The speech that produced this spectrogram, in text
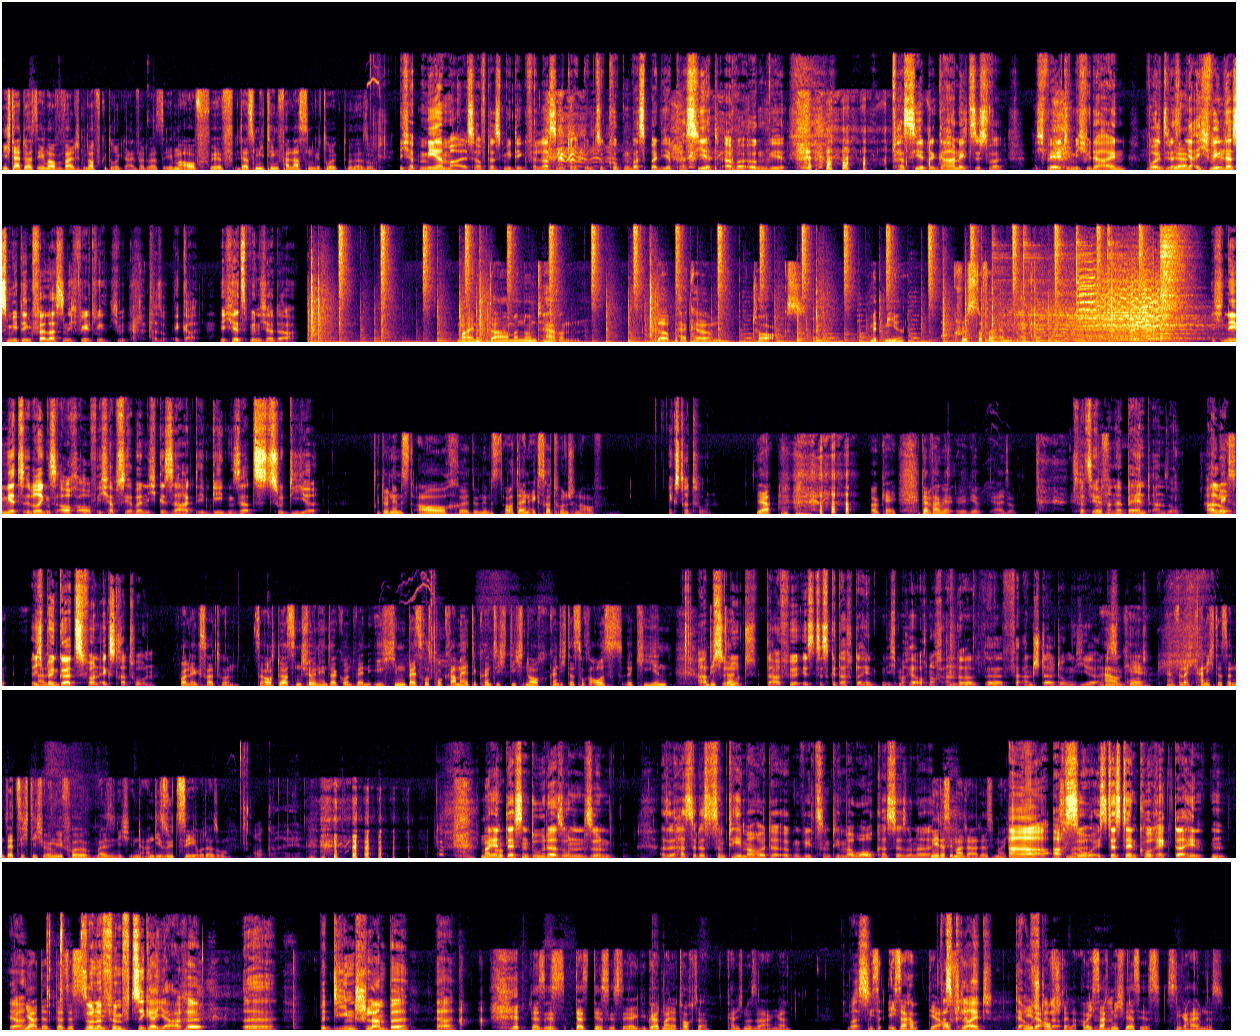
ich dachte, du hast eben auf den falschen Knopf gedrückt einfach. Du hast eben auf äh, das Meeting verlassen gedrückt oder so. Ich habe mehrmals auf das Meeting verlassen gedrückt, um zu gucken, was bei dir passiert. Aber irgendwie passierte gar nichts. Ich, wählte mich wieder ein. Wollen Sie das? Ja, ja ich will das Meeting verlassen. Ich wählte mich. Will, also egal. Ich, jetzt bin ich ja da. Meine Damen und Herren, The Peckham Talks. Mit mir, Christopher M. Peckham. Ich nehme jetzt übrigens auch auf, ich habe sie aber nicht gesagt, im Gegensatz zu dir. Du nimmst auch, äh, du nimmst auch deinen Extraton schon auf. Extraton. Ja. okay. Dann fangen wir, wir also. Das hört sich auch nach einer Band an, so. Hallo, ich bin Götz von Extraton. Von Extraton. So, auch, du hast einen schönen Hintergrund. Wenn ich ein besseres Programm hätte, könnte ich dich noch, könnte ich das so rauskien? Absolut. Dafür ist es gedacht da hinten. Ich mache ja auch noch andere äh, Veranstaltungen hier an ah, diesem okay. Ort. Ja, vielleicht kann ich das. Dann setze ich dich irgendwie vor, weiß ich nicht, in, an die Südsee oder so. Oh, geil. Währenddessen du da so ein, so ein also hast du das zum Thema heute irgendwie, zum Thema Woke, hast du so eine. Nee, das ist immer da, das ist immer hier. Ah, ach so, da. ist das denn korrekt da hinten? Ja, ja das, das ist. So eine 50er Jahre äh, Bedienschlampe, ja. Das ist, das, das ist, äh, gehört meiner Tochter, kann ich nur sagen, ja. Was? Ich, ich sage der das Aufsteller. Kleid? Der nee, Aufsteller. der Aufsteller. Aber ich sage mhm. nicht, wer es ist. Das ist ein Geheimnis.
